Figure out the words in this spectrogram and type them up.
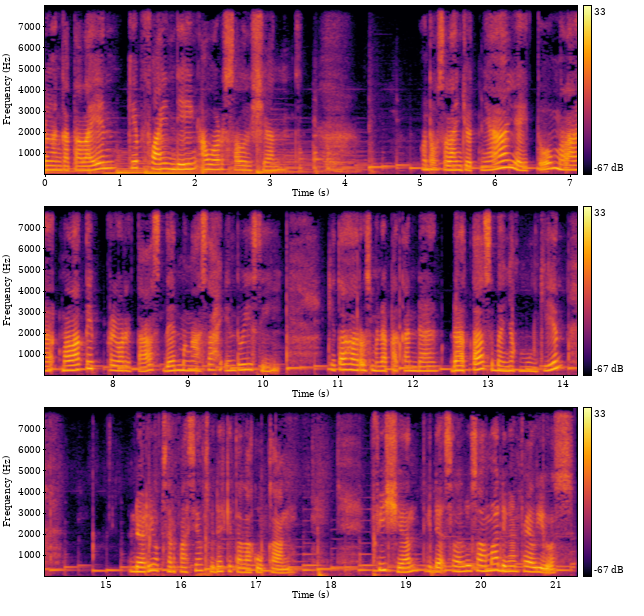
Dengan kata lain, keep finding our solution. Untuk selanjutnya yaitu melatih prioritas dan mengasah intuisi. Kita harus mendapatkan data sebanyak mungkin dari observasi yang sudah kita lakukan. Vision tidak selalu sama dengan values.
